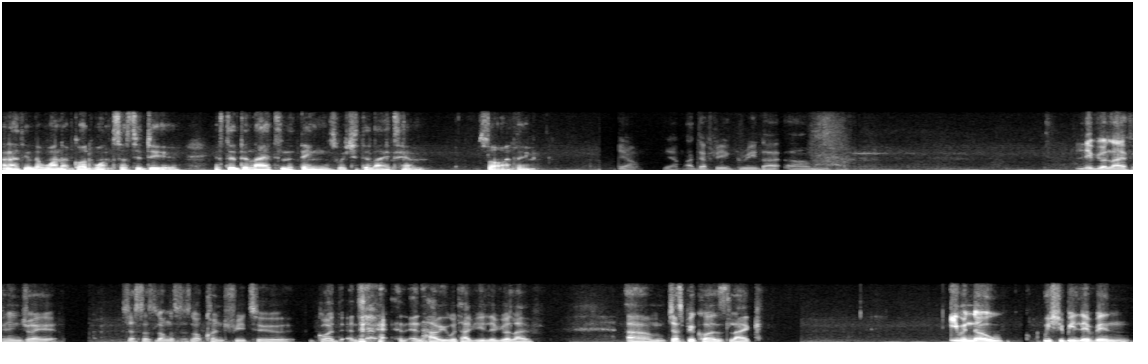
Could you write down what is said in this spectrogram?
And I think the one that God wants us to do is to delight in the things which delight Him. So I think. Yeah, yeah, I definitely agree that um, live your life and enjoy it, just as long as it's not contrary to God and and how He would have you live your life. Um, just because, like, even though we should be living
